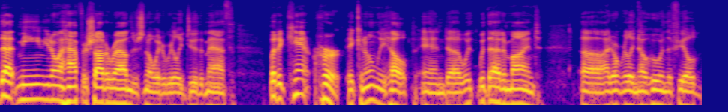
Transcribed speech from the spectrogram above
that mean you know a half a shot around? There's no way to really do the math, but it can't hurt. It can only help. And uh, with with that in mind. Uh, I don't really know who in the field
